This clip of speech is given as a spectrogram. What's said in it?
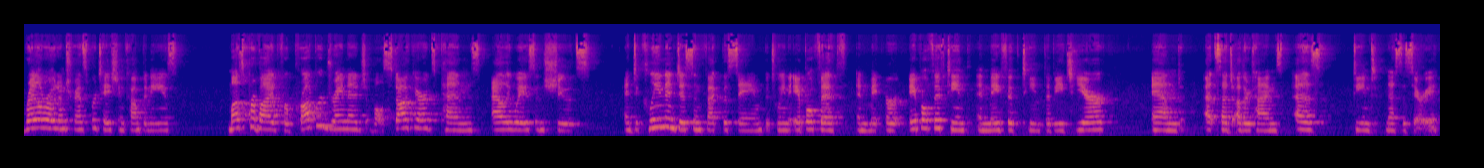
railroad and transportation companies must provide for proper drainage of all stockyards, pens, alleyways, and chutes, and to clean and disinfect the same between April 5th and May, or April 15th and May 15th of each year, and at such other times as deemed necessary.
